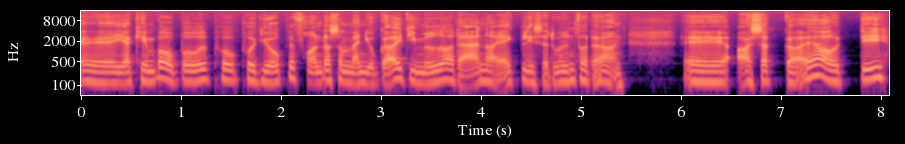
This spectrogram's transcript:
Øh, jeg kæmper jo både på, på de åbne fronter, som man jo gør i de møder, der er, når jeg ikke bliver sat uden for døren. Øh, og så gør jeg jo det,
